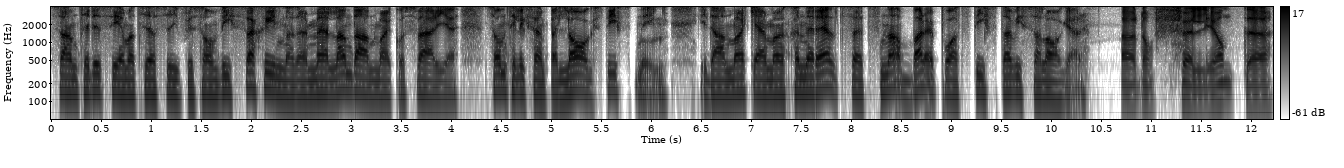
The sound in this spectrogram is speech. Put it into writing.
Samtidigt ser Mattias Sigfridsson vissa skillnader mellan Danmark och Sverige som till exempel lagstiftning. I Danmark är man generellt sett snabbare på att stifta vissa lagar. De följer inte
